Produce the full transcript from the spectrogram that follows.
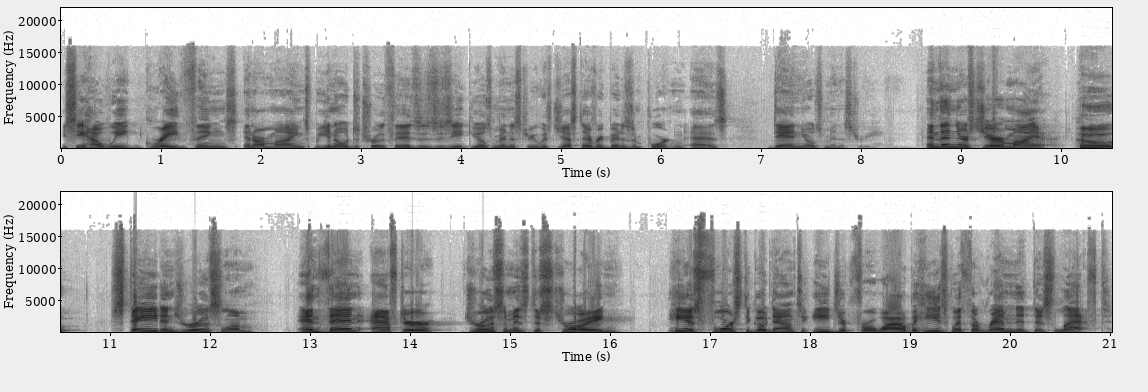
You see how we grade things in our minds? But you know what the truth is, is Ezekiel's ministry was just every bit as important as Daniel's ministry. And then there's Jeremiah, who stayed in Jerusalem, and then after Jerusalem is destroyed, he is forced to go down to Egypt for a while, but he's with the remnant that's left.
